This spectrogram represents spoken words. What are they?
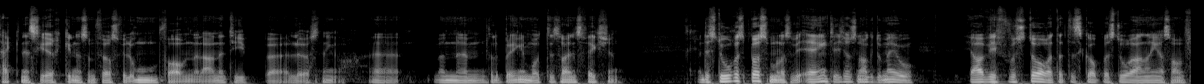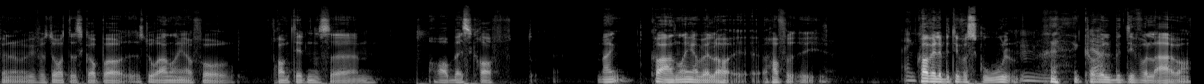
tekniske yrkene som først vil omfavne denne type løsninger. Eh, men det er på ingen måte science fiction. Men det store spørsmålet som vi egentlig ikke har snakket om, er jo ja, vi forstår at dette skaper store endringer i samfunnet, men vi forstår at det skaper store endringer for framtidens eh, arbeidskraft. Men hva endringer vil ha, ha for hva vil det bety for skolen? Mm. Hva vil det bety for læreren?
